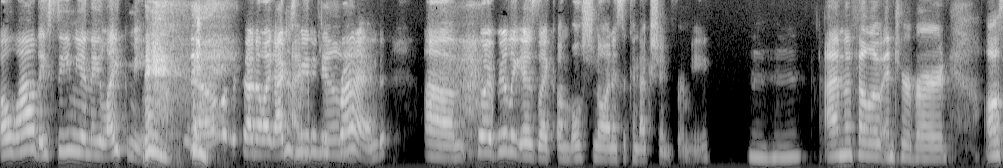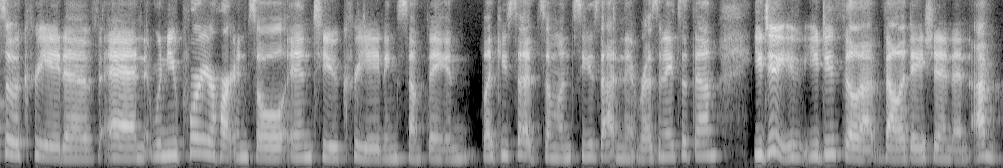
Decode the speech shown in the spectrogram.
oh wow, they see me and they like me. You know? it's kind of like I just made a new friend. Um, so it really is like emotional and it's a connection for me. Mm-hmm. I'm a fellow introvert, also a creative. And when you pour your heart and soul into creating something, and like you said, someone sees that and it resonates with them, you do, you, you do feel that validation. And I'm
